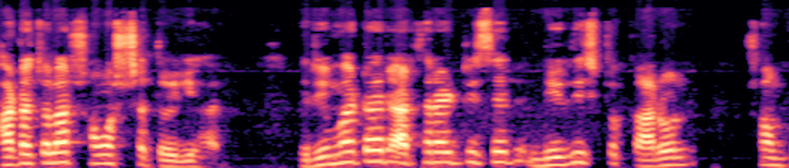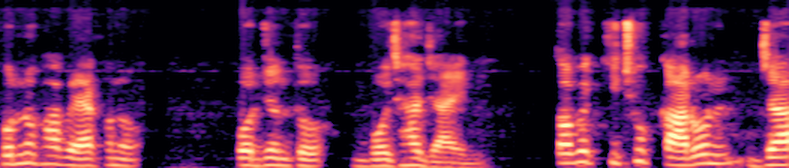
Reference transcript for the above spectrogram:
হাঁটা চলার সমস্যা তৈরি হয়। রিমাটয়েড আর্থারাইটিসের নির্দিষ্ট কারণ সম্পূর্ণভাবে এখনও পর্যন্ত বোঝা যায়নি। তবে কিছু কারণ যা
